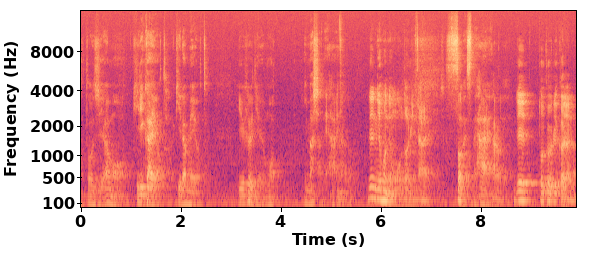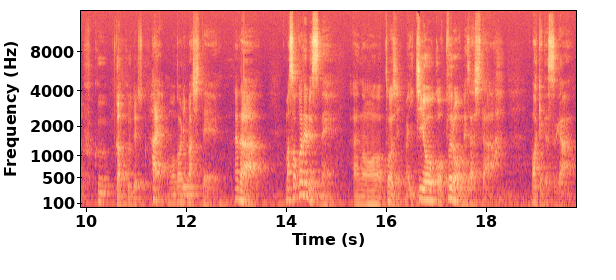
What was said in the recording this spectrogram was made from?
うん当時はもう切り替えようと諦めようというふうに思いましたね。はい。なるほど。で日本でもお戻りになられたんですそうですね。はい。なるほど。で東京理科大の副学ですか？はい。戻りましてただ、まあ、そこでですねあの当時、まあ、一応こうプロを目指したわけですが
